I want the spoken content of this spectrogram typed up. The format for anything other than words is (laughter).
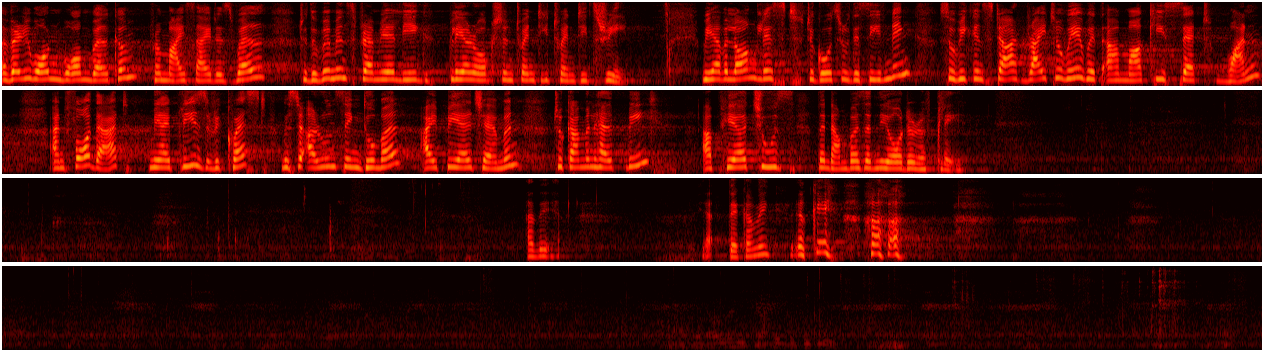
A very warm, warm welcome from my side as well to the Women's Premier League Player Auction 2023. We have a long list to go through this evening, so we can start right away with our marquee set one. And for that, may I please request Mr. Arun Singh Dhumal, IPL Chairman, to come and help me up here choose the numbers in the order of play. Are they? Yeah, they're coming? Okay. (laughs)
